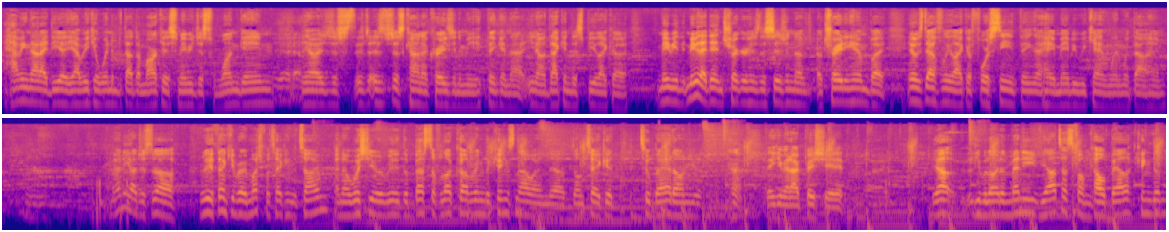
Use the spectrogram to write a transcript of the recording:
having that idea, yeah, we can win without Demarcus, maybe just one game. Yeah. You know, it's just it's just kind of crazy to me thinking that you know that can just be like a maybe maybe that didn't trigger his decision of, of trading him, but it was definitely like a foreseen thing that hey, maybe we can win without him. Manny, I just uh, really thank you very much for taking the time, and I wish you really the best of luck covering the Kings now, and uh, don't take it too bad on you. thank you, man. I appreciate it. Ja, liebe Leute, Manny Vieites vom Cowbell Kingdom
